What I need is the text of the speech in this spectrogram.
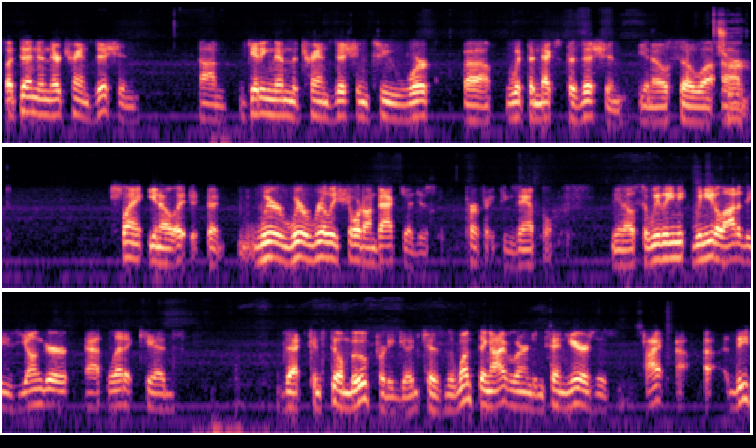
but then in their transition, um, getting them the transition to work uh, with the next position, you know, so uh, Sure. um, flank, you know, it, it, we're we're really short on back judges. Perfect example, you know. So we need, we need a lot of these younger athletic kids that can still move pretty good. Because the one thing I've learned in ten years is I uh, these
